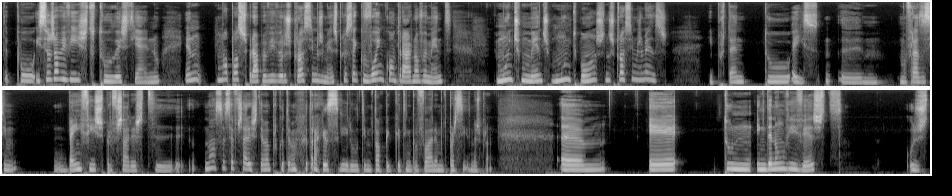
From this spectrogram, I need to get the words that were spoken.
Tipo, e se eu já vivi isto tudo este ano, eu não, mal posso esperar para viver os próximos meses, porque eu sei que vou encontrar novamente muitos momentos muito bons nos próximos meses. E portanto, é isso. Hum, uma frase assim bem fixe para fechar este. Não sei se é fechar este tema, porque o tema que eu trago a seguir, o último tópico que eu tinha para falar é muito parecido, mas pronto. Um, é. Tu ainda não viveste os,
